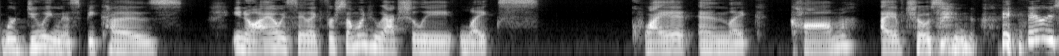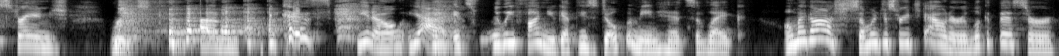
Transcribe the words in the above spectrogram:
we're doing this because you know, I always say like for someone who actually likes quiet and like calm, I have chosen a very strange route um, because you know yeah it's really fun you get these dopamine hits of like oh my gosh someone just reached out or look at this or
